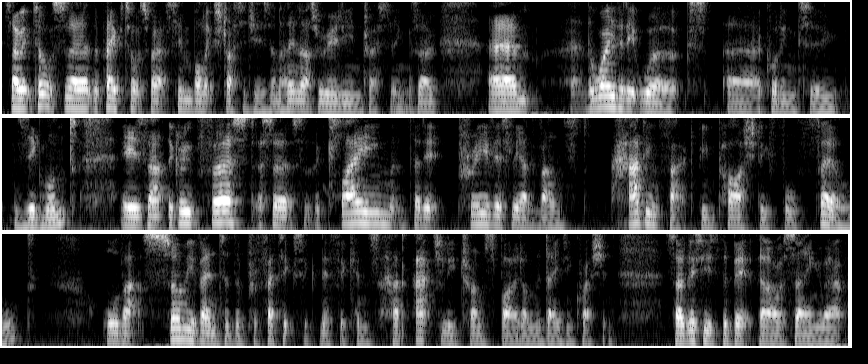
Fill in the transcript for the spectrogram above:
So it talks. Uh, the paper talks about symbolic strategies, and I think that's really interesting. So um, uh, the way that it works, uh, according to Zygmunt, is that the group first asserts that the claim that it previously advanced had in fact been partially fulfilled. Or that some event of the prophetic significance had actually transpired on the date in question. So this is the bit that I was saying about,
